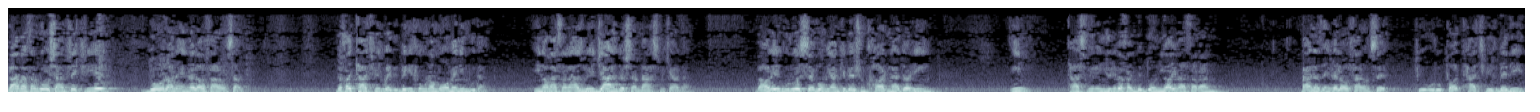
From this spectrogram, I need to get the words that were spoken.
و مثلا روشنفکری دوران انقلاب فرانسه رو بخواید تطبیق بدید بگید که اونا مؤمنین بودن. اینا مثلا از روی جهل داشتن بحث می‌کردن. و حالا یه گروه سومی هم که بهشون کار نداریم این تصویر اینجوری بخواید به دنیای مثلا بعد از انقلاب فرانسه توی اروپا تطبیق بدید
